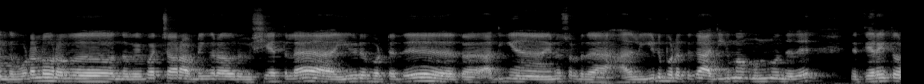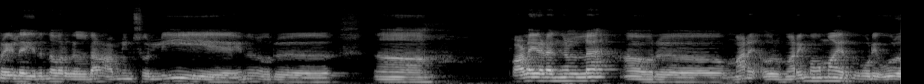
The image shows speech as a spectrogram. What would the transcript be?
இந்த உடலுறவு இந்த விபச்சாரம் அப்படிங்கிற ஒரு விஷயத்தில் ஈடுபட்டது அதிகம் என்ன சொல்கிறது அதில் ஈடுபடுறதுக்கு அதிகமாக முன் வந்தது இந்த திரைத்துறையில் இருந்தவர்கள் தான் அப்படின்னு சொல்லி என்ன ஒரு பல இடங்களில் ஒரு மறை ஒரு மறைமுகமாக இருக்கக்கூடிய ஒரு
